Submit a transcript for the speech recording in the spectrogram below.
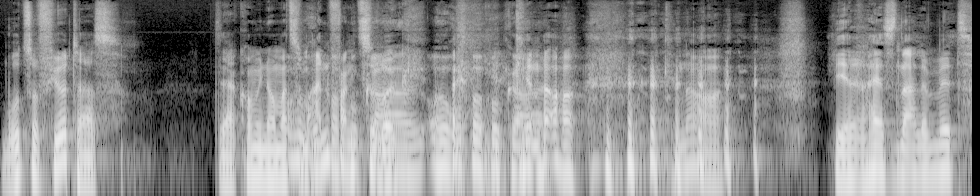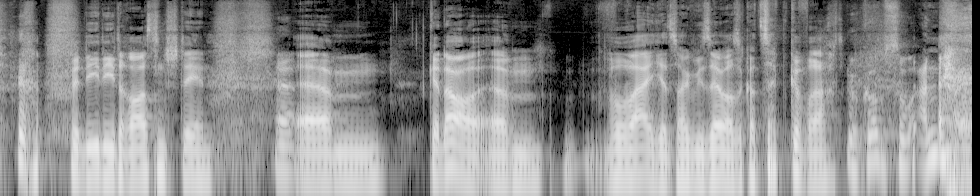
wozu führt das? Da komme ich noch mal zum Anfang zurück. Europapokal. genau, genau. Wir reisen alle mit, für die, die draußen stehen. Ja. Ähm, genau, ähm, wo war ich jetzt? Habe ich mich selber so Konzept gebracht. Du kommst zum Anfang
